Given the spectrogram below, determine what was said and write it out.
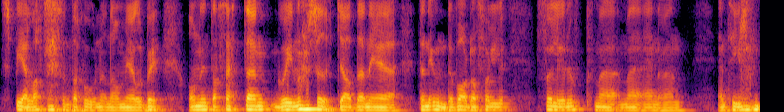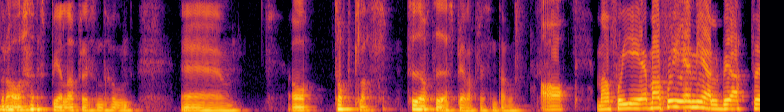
spelarpresentationen av Mjällby. Om ni inte har sett den, gå in och kika. Den är, den är underbar. De följer, följer upp med, med ännu en en till bra spelarpresentation. Eh, ja, toppklass. 10 av 10 spelarpresentation. Ja, man får ge, man får ge Mjällby att eh,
